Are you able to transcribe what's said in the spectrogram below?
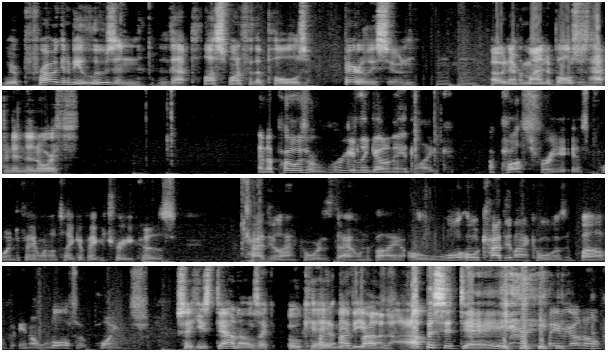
we're probably going to be losing that plus one for the Poles fairly soon. hmm Oh, never mind. The bulge has happened in the north. And the Poles are really gonna need like a plus three at this point if they want to take a victory because Cadillac was down by a lot, or Cadillac was above in a lot of points. So he's down. I was like, okay, I- maybe on opposite day. Maybe on up.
